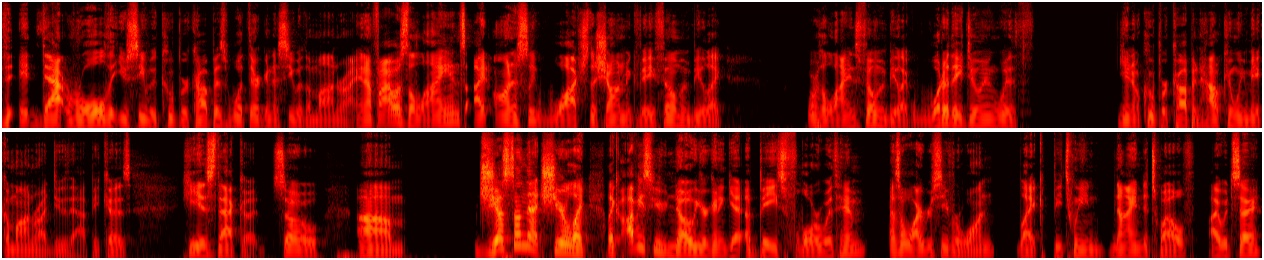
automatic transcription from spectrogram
th- it, that role that you see with Cooper Kupp is what they're going to see with Amon Ra. And if I was the Lions, I'd honestly watch the Sean McVay film and be like, or the Lions film and be like, what are they doing with, you know, Cooper Kupp and how can we make Amon Ra do that? Because he is that good. So, um, just on that sheer like like obviously you know you're going to get a base floor with him as a wide receiver one like between 9 to 12 I would say.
